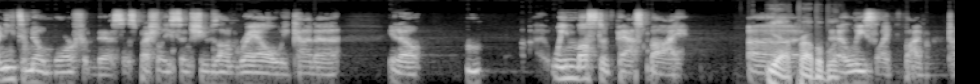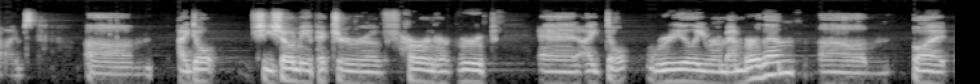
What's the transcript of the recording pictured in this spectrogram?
I need to know more from this, especially since she was on rail. We kind of, you know, we must have passed by. Uh, Yeah, probably. at least like 500 times. Um, I don't. She showed me a picture of her and her group, and I don't really remember them. Um, but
